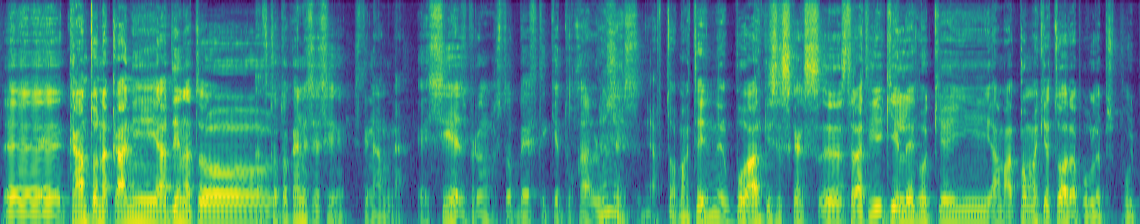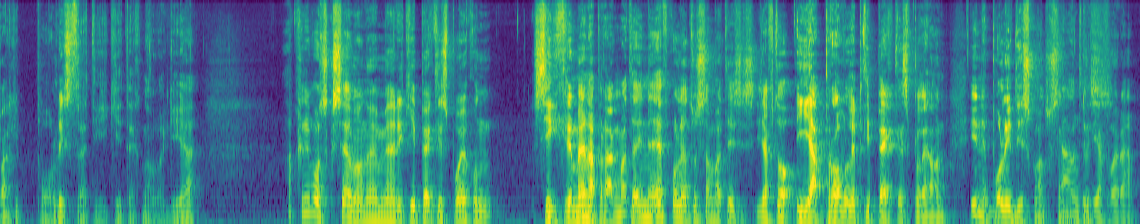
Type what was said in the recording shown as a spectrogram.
Ε, κάν το να κάνει αντί να το. Αυτό το κάνεις εσύ στην άμυνα. Εσύ έσπρωχνε τον παίχτη και του χαλούσες. Ε, Αυτό, μα τι είναι, που άρχισε στρατηγική, λέγω και η, α- ακόμα και τώρα που βλέπεις που υπάρχει πολύ στρατηγική τεχνολογία. Ακριβώς ξέρουν ε, μερικοί παίκτες που έχουν συγκεκριμένα πράγματα είναι εύκολο να του σταματήσεις. Γι' αυτό οι απρόβλεπτοι παίκτες πλέον είναι πολύ δύσκολο να τους Κάνουν τη σταματήσεις. διαφορά.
